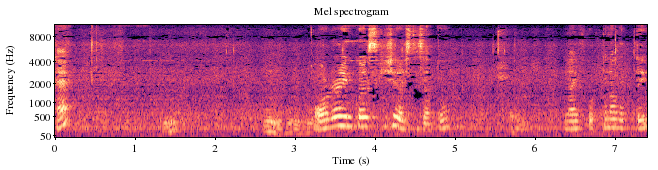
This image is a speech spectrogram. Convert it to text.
হ্যাঁ? অর্ডার ইনকোয়ারিজ কিসের আসতেছে এত? লাইভ করতে না করতেই?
